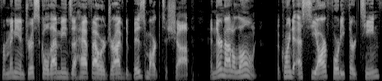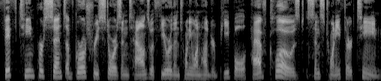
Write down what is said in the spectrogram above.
For many in Driscoll, that means a half hour drive to Bismarck to shop, and they're not alone. According to SCR 4013, 15% of grocery stores in towns with fewer than 2,100 people have closed since 2013.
